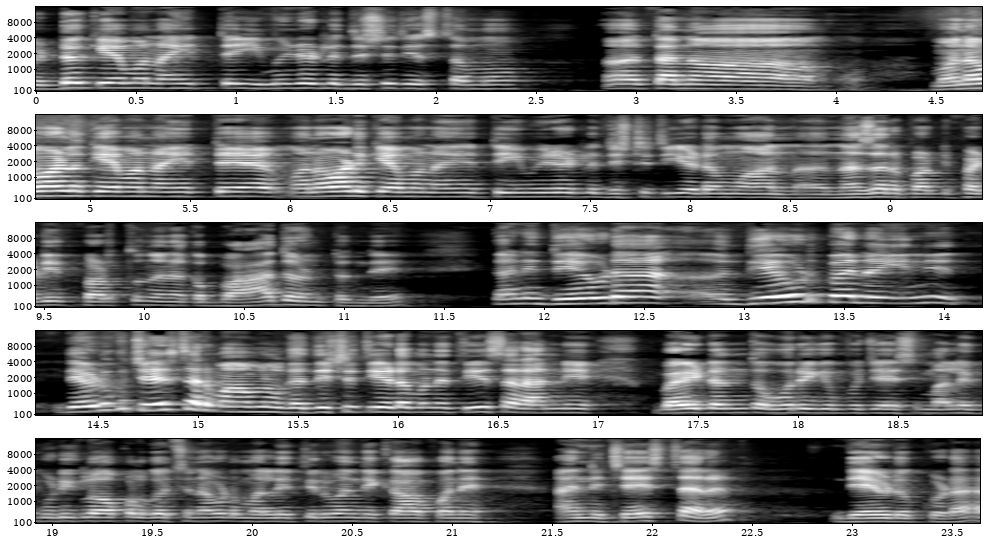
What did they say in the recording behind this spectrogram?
బిడ్డకి ఏమైనా అయితే ఇమీడియట్లీ దృష్టి తీస్తాము తన మనవాళ్ళకి ఏమైనా అయితే మనవాడికి ఏమైనా అయితే ఇమీడియట్లీ దృష్టి తీయడము ఆ నజర్ పడి పడి పడుతుందని ఒక బాధ ఉంటుంది. కానీ దేవుడా దేవుడి పైన ఇన్ని దేవుడికి చేస్తారు మామూలుగా దిష్టి తీయడం అనేది తీస్తారు. అన్ని బయటంతా ఊరేగింపు చేసి మళ్ళీ గుడికి లోపలికి వచ్చినప్పుడు మళ్ళీ తిరువంది కాపనే అన్ని చేస్తారు దేవుడికి కూడా.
